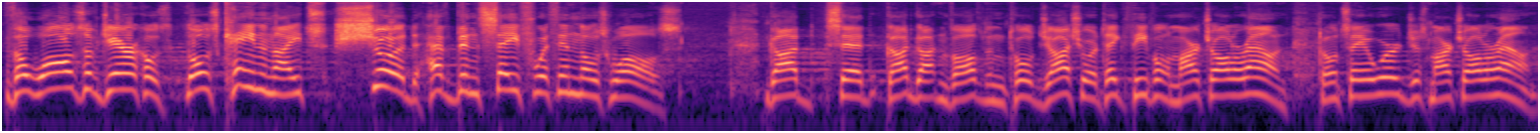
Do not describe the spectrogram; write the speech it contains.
the walls of Jericho, those Canaanites should have been safe within those walls. God said, God got involved and told Joshua take people and march all around. Don't say a word, just march all around.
